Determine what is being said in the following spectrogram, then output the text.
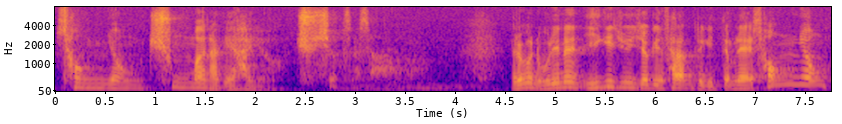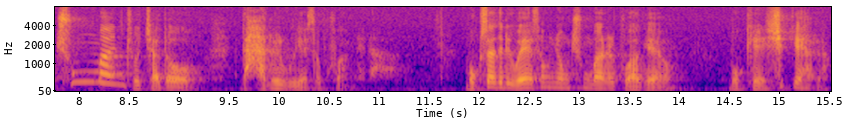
성령 충만하게 하여 주시옵소서. 여러분 우리는 이기주의적인 사람들이기 때문에 성령 충만조차도 나를 위해서 구합니다. 목사들이 왜 성령 충만을 구하게요? 목회 쉽게 하려고.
